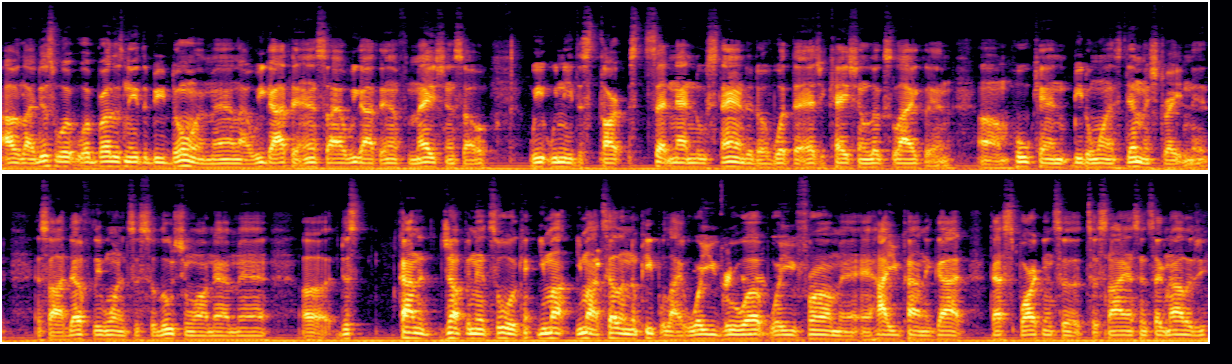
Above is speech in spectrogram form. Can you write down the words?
I was like, this is what, what brothers need to be doing, man. Like we got the insight, we got the information, so we, we need to start setting that new standard of what the education looks like and um, who can be the ones demonstrating it. And so I definitely wanted to salute you on that, man. Uh, just kind of jumping into it, can, you might you might telling the people like where you grew up, where you from, and, and how you kind of got that spark into to science and technology.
